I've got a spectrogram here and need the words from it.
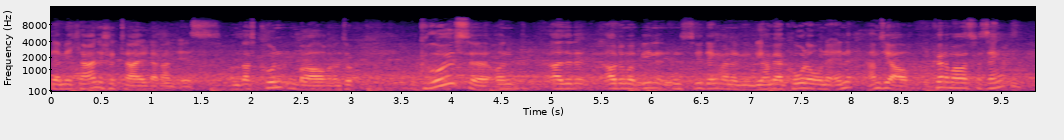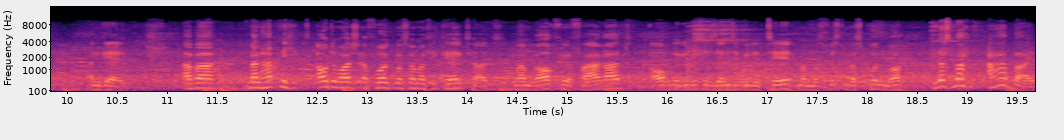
der mechanische Teil daran ist und was Kunden brauchen und so. Größe und also die Automobilindustrie denkt man, die haben ja Kohle ohne Ende, haben sie auch. Die können aber was versenken an Geld. Aber man hat nicht automatisch Erfolg, bloß weil man viel Geld hat. Man braucht für Fahrrad auch eine gewisse Sensibilität, man muss wissen, was Kunden brauchen. Und das macht Arbeit,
